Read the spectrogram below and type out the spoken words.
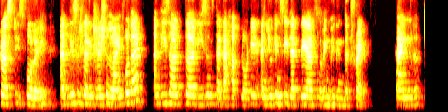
crust is following. And this is the regression line for that. And these are the reasons that I have plotted. And you can see that they are falling within the trend. And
